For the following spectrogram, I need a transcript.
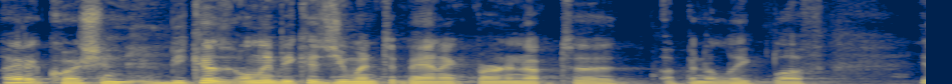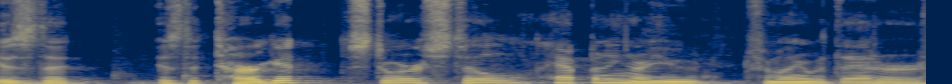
I had a question, because, only because you went to Bannockburn and up to, up into Lake Bluff. Is the, is the Target store still happening? Are you familiar with that, or?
